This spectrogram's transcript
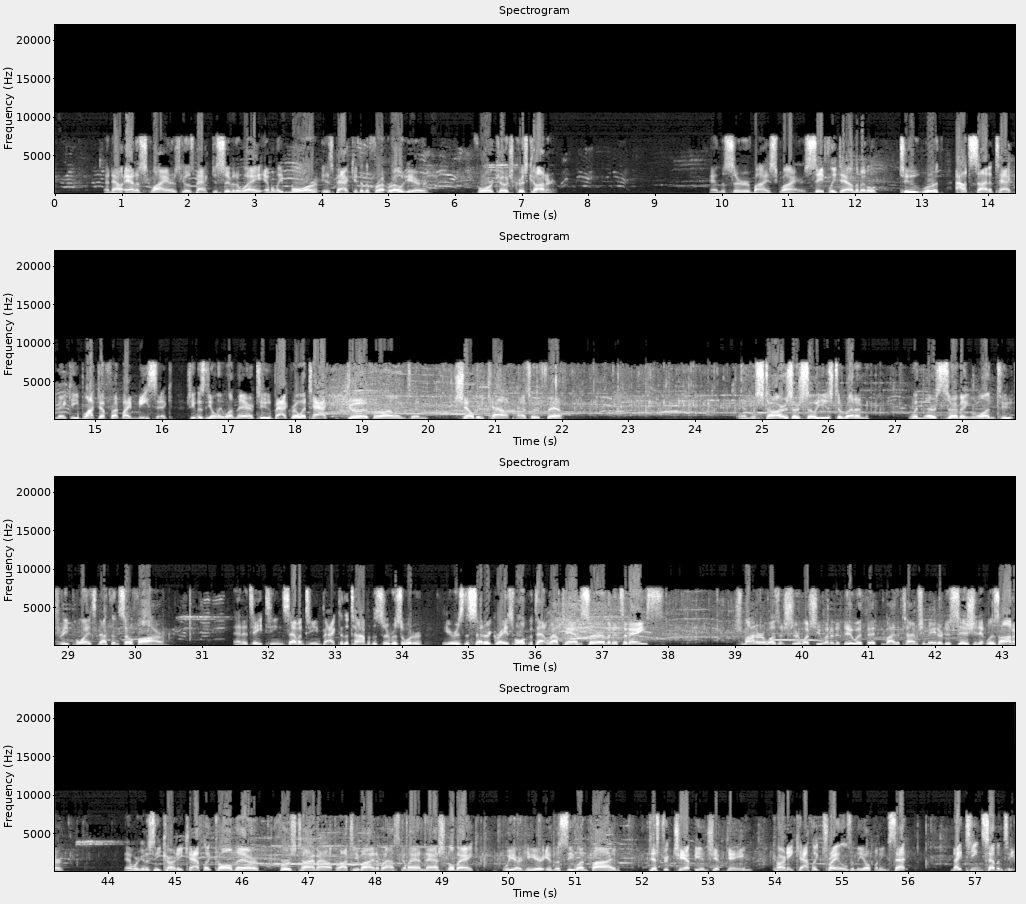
And now Anna Squires goes back to serve it away. Emily Moore is back into the front row here for Coach Chris Connor. And the serve by Squires. Safely down the middle to Worth. Outside attack, Menke. Blocked up front by Misek. She was the only one there, too. Back row attack. Good for Arlington. Shelby Kaup has her fifth. And the Stars are so used to running when they're serving one, two, three points. Nothing so far. And it's 18 17. Back to the top of the service order. Here is the setter, Grace Volk, with that left hand serve, and it's an ace. Schmaderer wasn't sure what she wanted to do with it, and by the time she made her decision, it was on her. And we're going to see Kearney Catholic call their first timeout. Brought to you by Nebraska Land National Bank. We are here in the C15 District Championship game. Kearney Catholic trails in the opening set, 1917.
